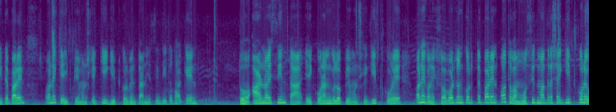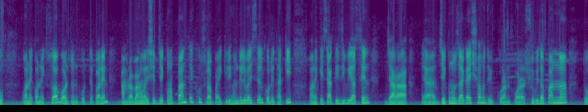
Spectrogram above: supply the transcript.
নিতে পারেন। অনেকেই প্রিয় মানুষকে কী গিফট করবেন তা নিয়ে চিন্তিত থাকেন। তো আর নয়, চিন্তা, এই কোরআনগুলো প্রিয় মানুষকে গিফট করে অনেক অনেক সব অর্জন করতে পারেন অথবা মসজিদ, মাদ্রাসায় গিফট করেও অনেক অনেক সব অর্জন করতে পারেন। আমরা বাংলাদেশের যে কোনো প্রান্তে খুচরা পাইকারি হোম ডেলিভারি সেল করে থাকি। অনেকে চাকরিজীবী আছেন, যারা যে কোনো জায়গায় সহজে কোরআন পড়ার সুবিধা পান না। তো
